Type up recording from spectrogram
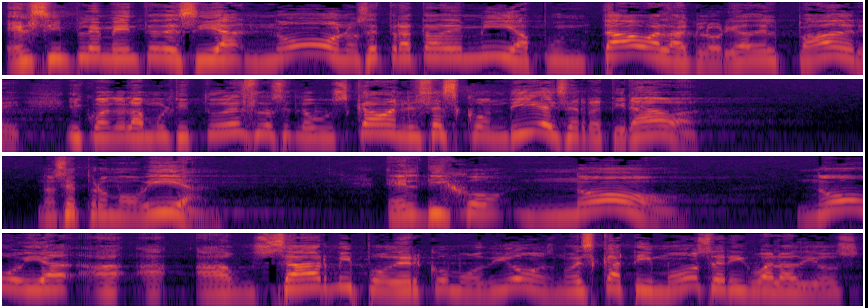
Él simplemente decía, no, no se trata de mí, apuntaba a la gloria del Padre. Y cuando las multitudes lo, buscaban, él se escondía y se retiraba no se promovía. Él dijo, no, no voy a, usar mi poder como Dios. No escatimó ser igual a Dios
